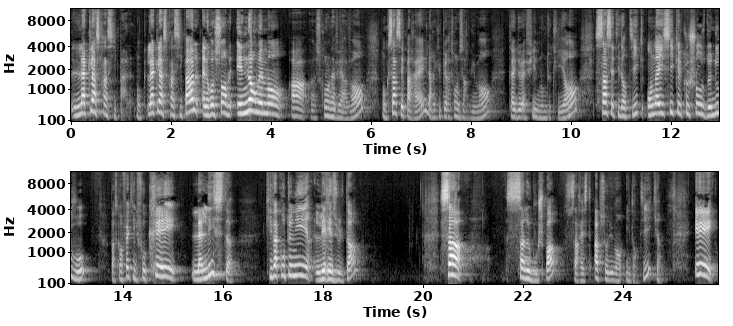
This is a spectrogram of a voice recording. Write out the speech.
la classe principale. Donc la classe principale elle ressemble énormément à ce qu'on avait avant. Donc ça c'est pareil la récupération des arguments taille de la file, nombre de clients. Ça c'est identique. On a ici quelque chose de nouveau parce qu'en fait il faut créer la liste qui va contenir les résultats. Ça, ça ne bouge pas, ça reste absolument identique. Et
